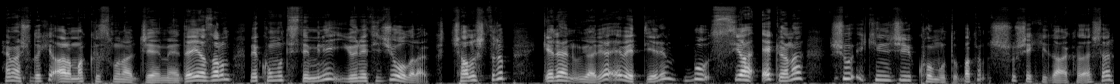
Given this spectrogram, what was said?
hemen şuradaki arama kısmına cmd yazalım ve komut sistemini yönetici olarak çalıştırıp gelen uyarıya evet diyelim. Bu siyah ekrana şu ikinci komutu bakın şu şekilde arkadaşlar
